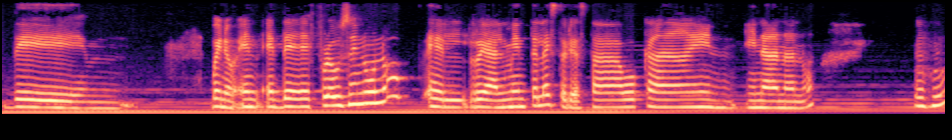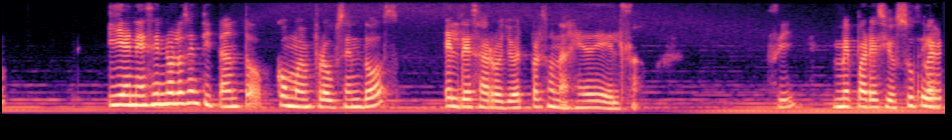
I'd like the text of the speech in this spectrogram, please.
de... Mm, bueno, en, de Frozen 1, el, realmente la historia está abocada en, en Anna, ¿no? Y en ese no lo sentí tanto como en Frozen 2, el desarrollo del personaje de Elsa. ¿Sí? Me pareció súper,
